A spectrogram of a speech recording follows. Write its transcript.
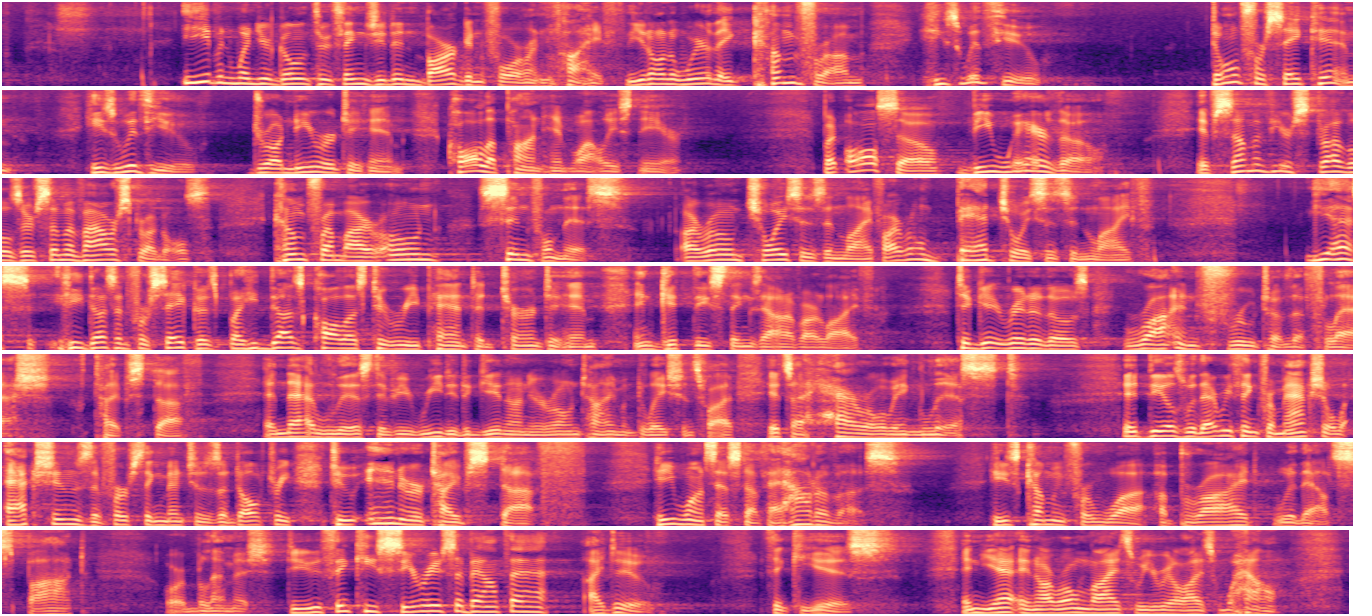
Even when you're going through things you didn't bargain for in life, you don't know where they come from, he's with you. Don't forsake him. He's with you. Draw nearer to him. Call upon him while he's near. But also, beware though. If some of your struggles or some of our struggles come from our own sinfulness, our own choices in life, our own bad choices in life, yes, He doesn't forsake us, but He does call us to repent and turn to Him and get these things out of our life, to get rid of those rotten fruit of the flesh type stuff. And that list, if you read it again on your own time in Galatians 5, it's a harrowing list. It deals with everything from actual actions, the first thing mentioned is adultery, to inner type stuff. He wants that stuff out of us. He's coming for what? A bride without spot or blemish. Do you think he's serious about that? I do. I think he is. And yet, in our own lives, we realize, wow,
